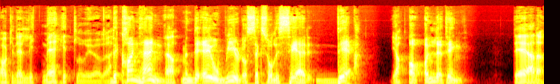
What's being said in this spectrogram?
har ikke det litt med Hitler å gjøre? Det kan hende, Ja. men det er jo weird å seksualisere det, Ja, av alle ting. Det er det.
